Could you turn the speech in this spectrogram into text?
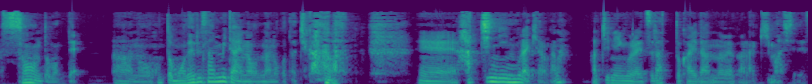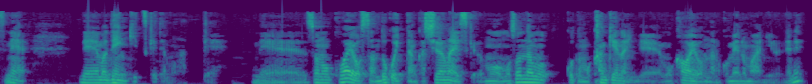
そーんと思って。あの、ほんとモデルさんみたいな女の子たちが えー、8人ぐらい来たのかな？8人ぐらいずらっと階段の上から来ましてですね。で、まあ、電気つけてもらって。で、その怖いおっさんどこ行ったんか知らないですけども、もうそんなことも関係ないんで、もう可愛い女の子目の前にいるんでね。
